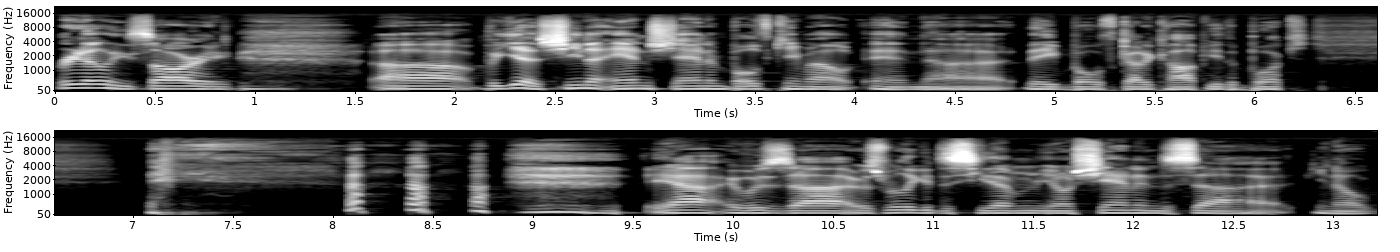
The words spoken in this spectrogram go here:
really sorry. Uh, but yes, Sheena and Shannon both came out and uh, they both got a copy of the book. yeah, it was uh, it was really good to see them. You know, Shannon's uh, you know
